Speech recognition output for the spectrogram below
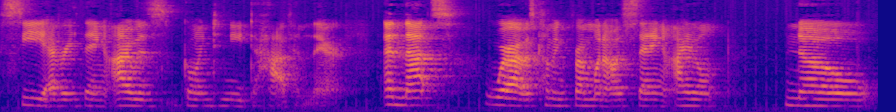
see everything, I was going to need to have him there. And that's where I was coming from when I was saying I don't know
